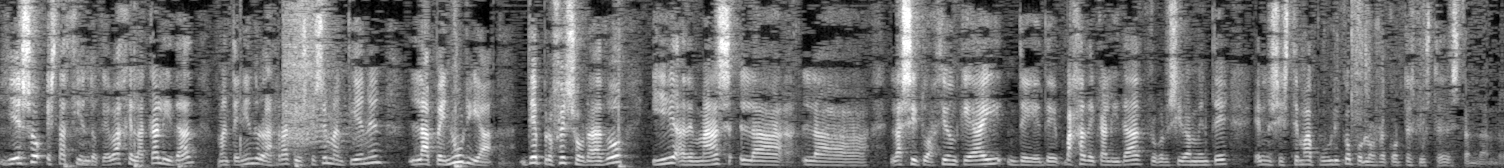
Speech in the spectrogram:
y eso está haciendo que baje la calidad, manteniendo las ratios que se mantienen, la penuria de profesorado y además la situación que hay de, de baja de calidad progresivamente en el sistema público por los recortes que ustedes están dando.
